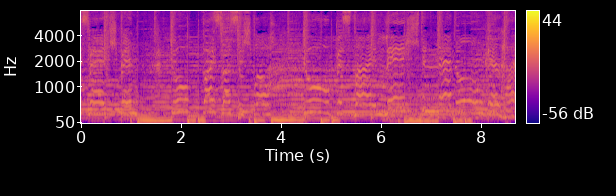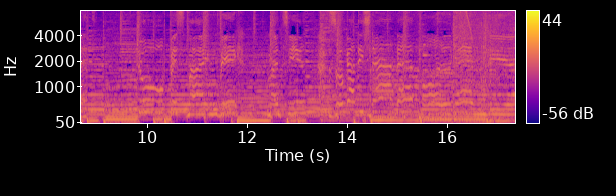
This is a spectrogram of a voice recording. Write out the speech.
weißt, wer ich bin. Du weißt, was ich brauch. Du bist mein Licht in der Dunkelheit. Du bist mein Weg, mein Ziel. Sogar die Sterne folgen dir.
